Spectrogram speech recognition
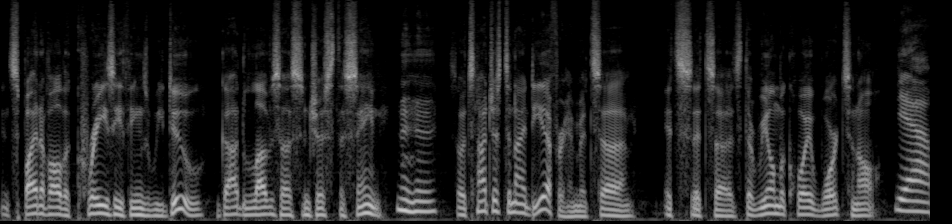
in spite of all the crazy things we do, God loves us just the same. Mm-hmm. So it's not just an idea for him. It's uh, it's it's uh, it's the real McCoy warts and all. Yeah,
